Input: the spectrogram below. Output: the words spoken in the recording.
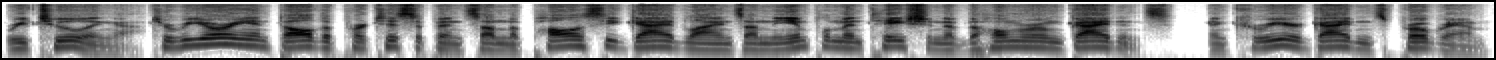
retooling A. To reorient all the participants on the policy guidelines on the implementation of the homeroom guidance and career guidance program.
